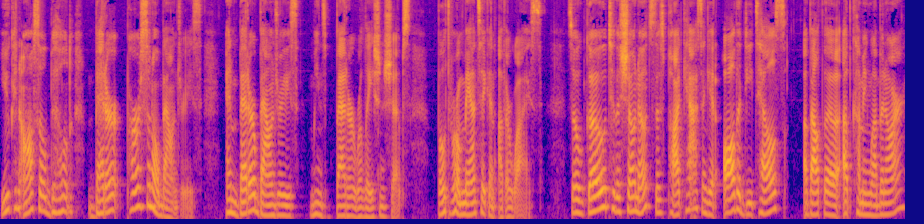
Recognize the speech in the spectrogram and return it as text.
you can also build better personal boundaries. And better boundaries means better relationships, both romantic and otherwise. So go to the show notes, this podcast, and get all the details about the upcoming webinar.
